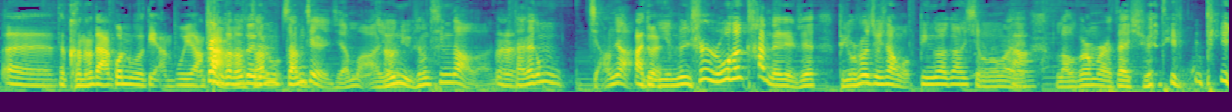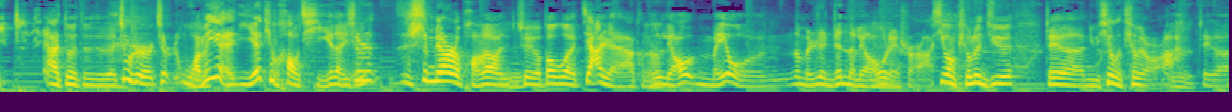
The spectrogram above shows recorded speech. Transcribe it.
呃，可能大家关注的点不一样，这样可能对咱们咱们这个节目啊，有女生听到了，嗯大家给我们讲讲哎对。你们是如何看待这些？比如说，就像我斌哥刚形容的，啊。老哥们儿在雪地里劈柴，啊，对对对对，就是就是我们也也挺好奇的，其实身边的朋友，嗯。这个包括家人啊，可能嗯聊没有那么认真的聊过这事儿啊。希望评论区这个女性的听友啊，嗯。这个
